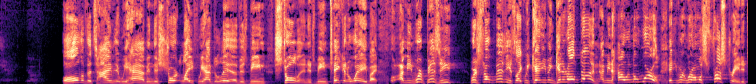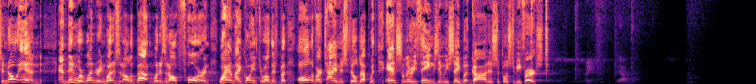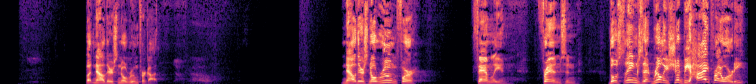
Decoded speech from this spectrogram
All of the time that we have in this short life we have to live is being stolen. It's being taken away by, I mean, we're busy. We're so busy, it's like we can't even get it all done. I mean, how in the world? We're, we're almost frustrated to no end. And then we're wondering, what is it all about and what is it all for and why am I going through all this? But all of our time is filled up with ancillary things, and we say, but God is supposed to be first. But now there's no room for God. Now there's no room for family and friends and those things that really should be high priority.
